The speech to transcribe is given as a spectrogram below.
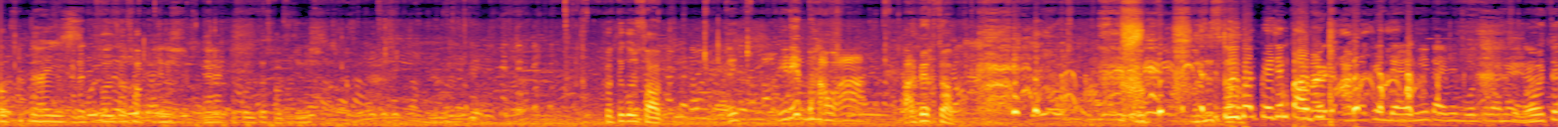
সফট গাইস সত্যি খুব সব পারফেক্ট সব তুই বল প্রেজেন্ট পারফেক্ট আমাকে দেয়নি তাই আমি বলতে পারছি না। হচ্ছে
